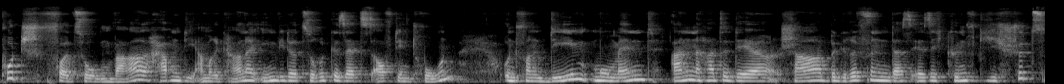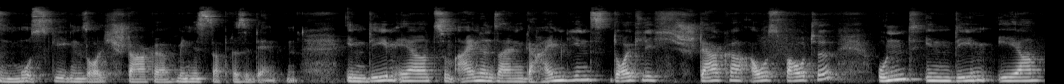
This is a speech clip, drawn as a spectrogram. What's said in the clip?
Putsch vollzogen war, haben die Amerikaner ihn wieder zurückgesetzt auf den Thron. Und von dem Moment an hatte der Schah begriffen, dass er sich künftig schützen muss gegen solch starke Ministerpräsidenten, indem er zum einen seinen Geheimdienst deutlich stärker ausbaute und indem er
